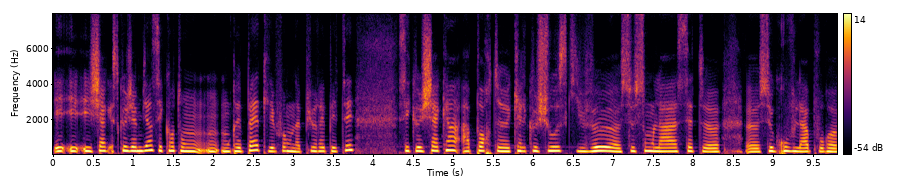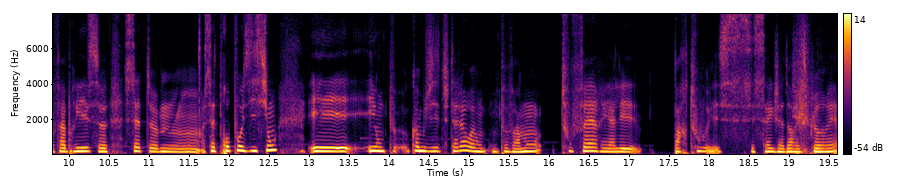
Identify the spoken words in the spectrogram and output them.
Et, chaque, ce que j'aime bien, c'est quand on, répète, les fois on a pu répéter, c'est que chacun apporte euh, quelque chose qui veut euh, ce son-là, cette, ce groove-là pour Fabrice, cette, cette proposition. Et, on peut, comme je disais tout à l'heure, on, on peut vraiment tout faire et aller partout. Et c'est ça que j'adore explorer.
